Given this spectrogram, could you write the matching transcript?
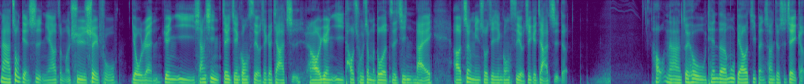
那重点是你要怎么去说服有人愿意相信这间公司有这个价值，然后愿意掏出这么多的资金来啊证明说这间公司有这个价值的。好，那最后五天的目标基本上就是这个，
